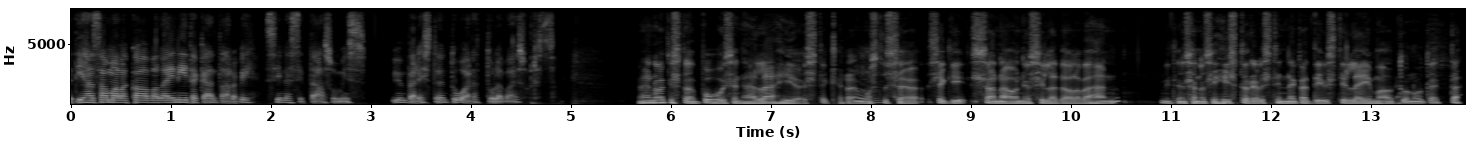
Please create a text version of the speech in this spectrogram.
että ihan samalla kaavalla ei niitäkään tarvi sinne sitä asumisympäristöön tuoda tulevaisuudessa. Mä en oikeastaan puhuisi enää lähiöistä kerran. Mm. Musta se, sekin sana on jo sillä tavalla vähän, miten sanoisin, historiallisesti negatiivisesti leimautunut, että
